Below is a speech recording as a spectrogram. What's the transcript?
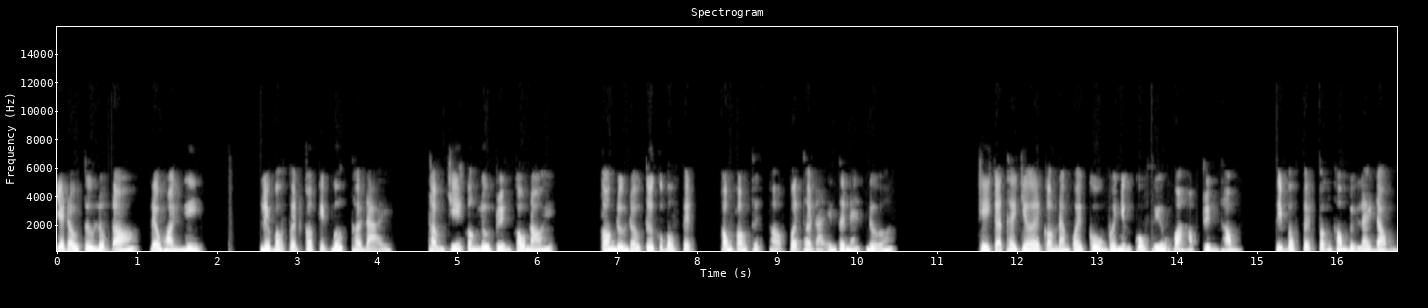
giới đầu tư lúc đó đều hoài nghi liệu Buffett có kịp bước thời đại, thậm chí còn lưu truyền câu nói con đường đầu tư của Buffett không còn thích hợp với thời đại Internet nữa. Khi cả thế giới còn đang quay cuồng với những cổ phiếu khoa học truyền thông, thì Buffett vẫn không bị lay động,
